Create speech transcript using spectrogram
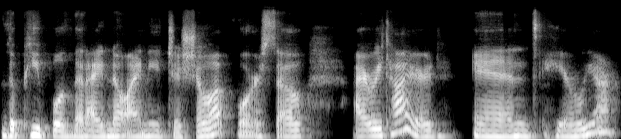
the people that I know I need to show up for. So I retired and here we are.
